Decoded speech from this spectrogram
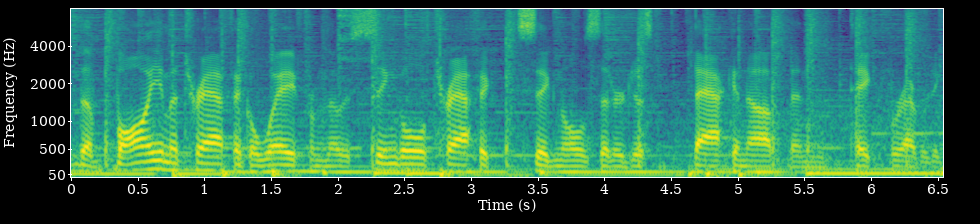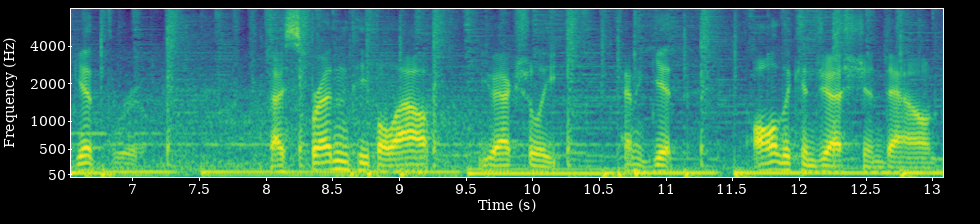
the volume of traffic away from those single traffic signals that are just backing up and take forever to get through. By spreading people out, you actually kind of get all the congestion down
